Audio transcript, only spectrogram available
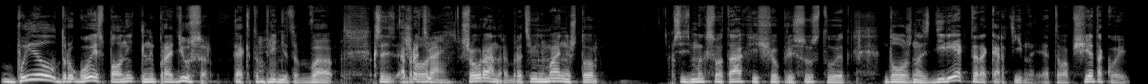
был другой исполнительный продюсер, как это принято в... Кстати, обрати... шоураннер. Обрати внимание, что в «Седьмых сватах» еще присутствует должность директора картины. Это вообще такой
